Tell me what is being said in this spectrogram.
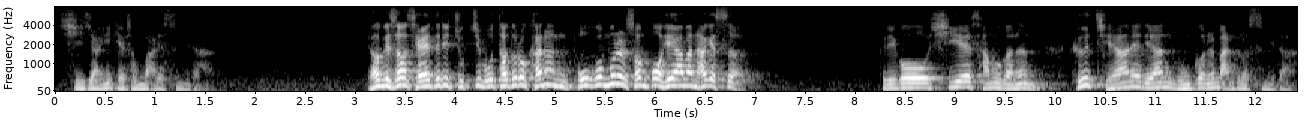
시장이 계속 말했습니다. 여기서 새들이 죽지 못하도록 하는 보고문을 선포해야만 하겠어. 그리고 시의 사무관은 그 제안에 대한 문건을 만들었습니다.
